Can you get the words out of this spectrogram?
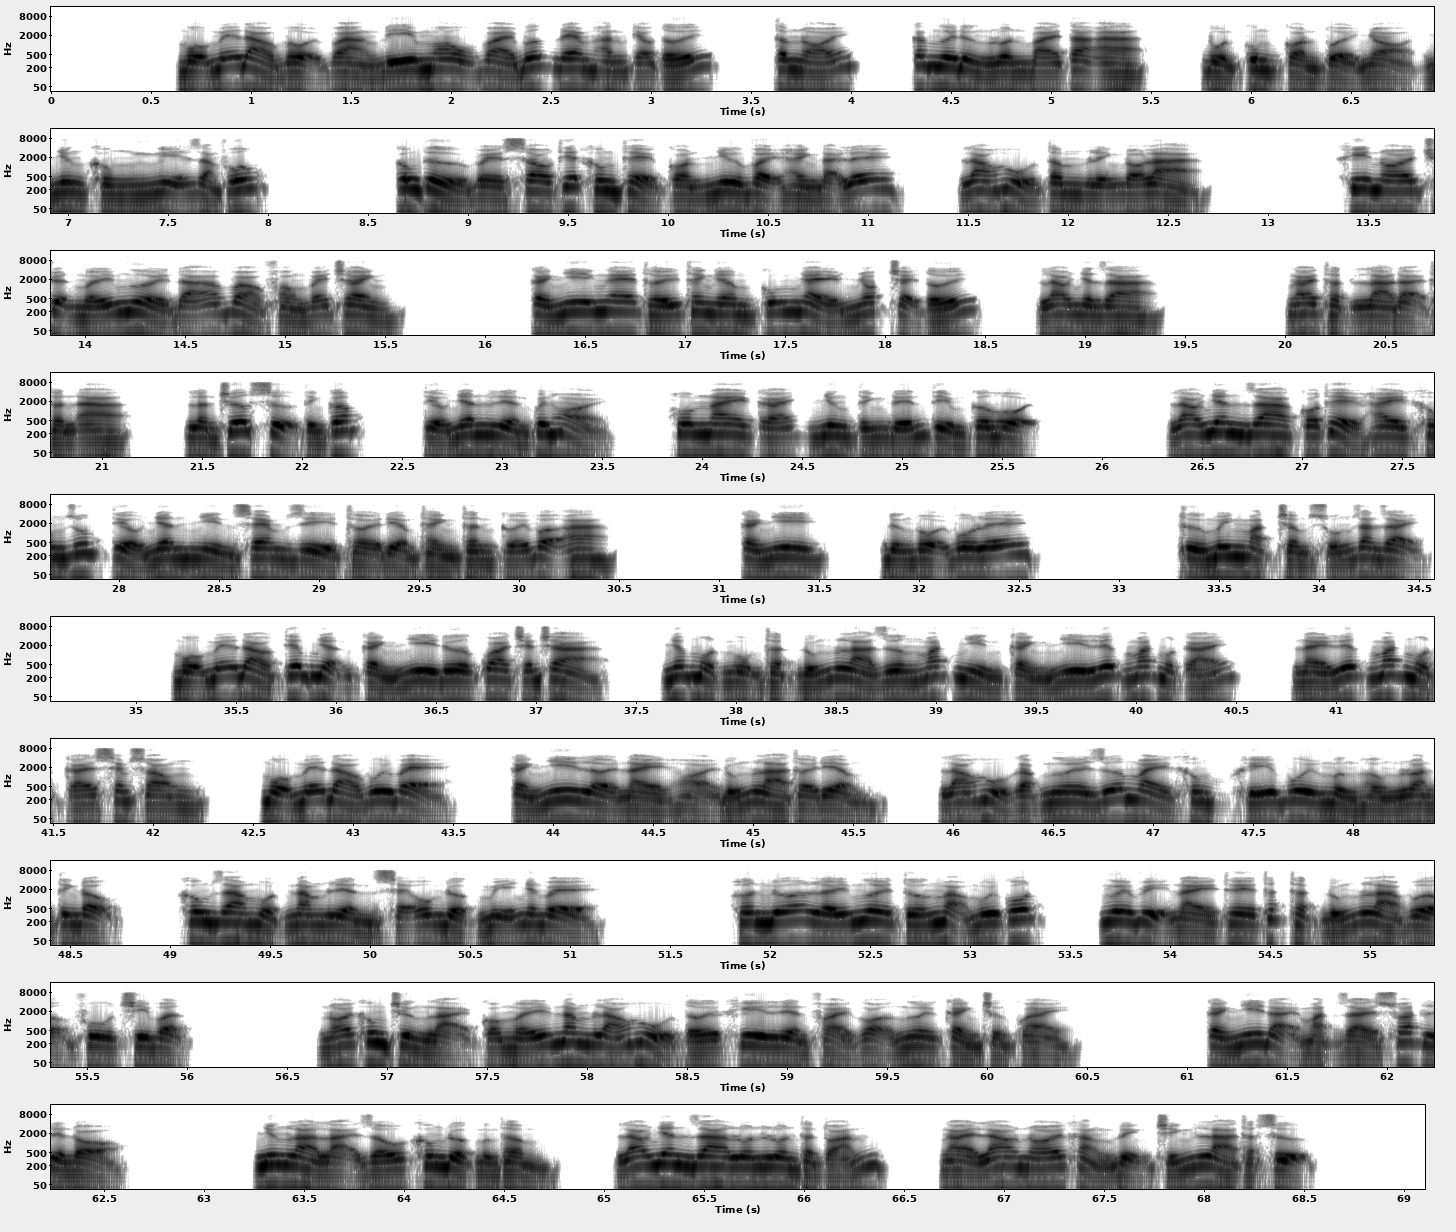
Mộ mễ đảo vội vàng đi mau vài bước đem hắn kéo tới, tâm nói, các ngươi đừng luôn bái ta à, buồn cung còn tuổi nhỏ nhưng không nghĩ giảm phúc. Công tử về sau thiết không thể còn như vậy hành đại lễ, lao hủ tâm lĩnh đó là. Khi nói chuyện mấy người đã vào phòng vẽ tranh. Cảnh nhi nghe thấy thanh âm cũng nhảy nhót chạy tới, lao nhân ra. Ngài thật là đại thần A, lần trước sự tính cấp, tiểu nhân liền quên hỏi, hôm nay cái nhưng tính đến tìm cơ hội. Lão nhân ra có thể hay không giúp tiểu nhân nhìn xem gì thời điểm thành thân cưới vợ A. Cảnh nhi, đừng vội vô lễ. Thử minh mặt trầm xuống gian dậy. Mộ mễ đảo tiếp nhận cảnh nhi đưa qua chén trà, nhấp một ngụm thật đúng là dương mắt nhìn cảnh nhi liếc mắt một cái, này liếc mắt một cái xem xong, mộ mễ đào vui vẻ, cảnh nhi lời này hỏi đúng là thời điểm, lão hủ gặp ngươi giữa mày không khí vui mừng hồng loan tinh động, không ra một năm liền sẽ ôm được mỹ nhân về. Hơn nữa lấy ngươi tướng mạo mũi cốt, ngươi vị này thê thất thật đúng là vượng phu chi vận. Nói không chừng lại có mấy năm lão hủ tới khi liền phải gọi ngươi cảnh trưởng quài. Cảnh nhi đại mặt dài soát liền đỏ. Nhưng là lại giấu không được mừng thầm, lão nhân ra luôn luôn thần toán, ngài lao nói khẳng định chính là thật sự.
